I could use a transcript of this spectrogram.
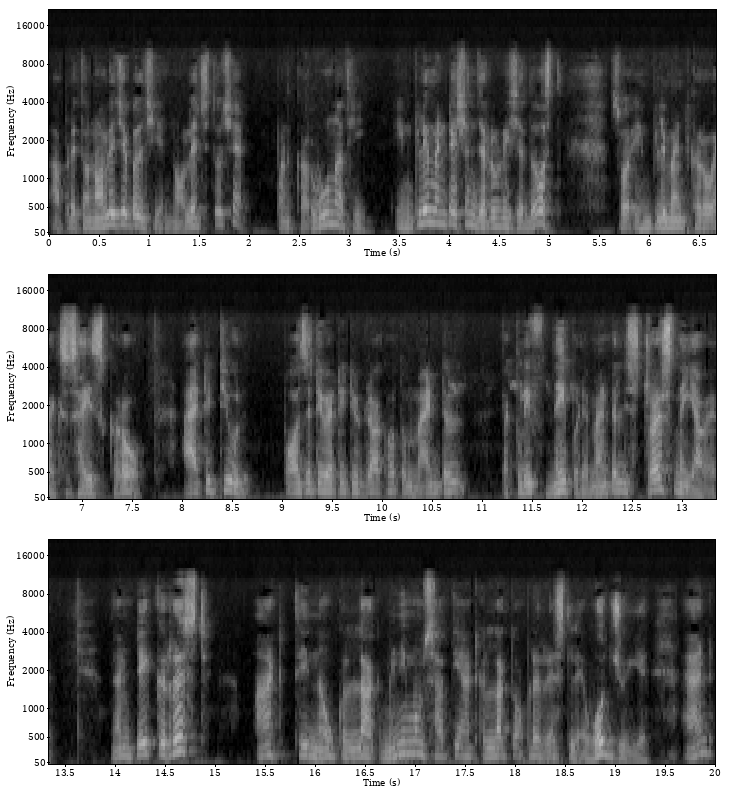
આપણે તો નોલેજેબલ છીએ. નોલેજ તો છે. પણ કરવું નથી. ઇમ્પ્લિમેન્ટેશન જરૂરી છે દોસ્ત. સો ઇમ્પ્લિમેન્ટ કરો એક્સરસાઇઝ કરો. એટીટ્યૂડ પોઝિટિવ એટીટ્યૂડ રાખો તો મેન્ટલ તકલીફ નહીં પડે મેન્ટલી સ્ટ્રેસ નહીં આવે. દેન ટેક રેસ્ટ આઠથી નવ કલાક મિનિમમ સાતથી આઠ કલાક તો આપણે રેસ્ટ લેવો જ જોઈએ. And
